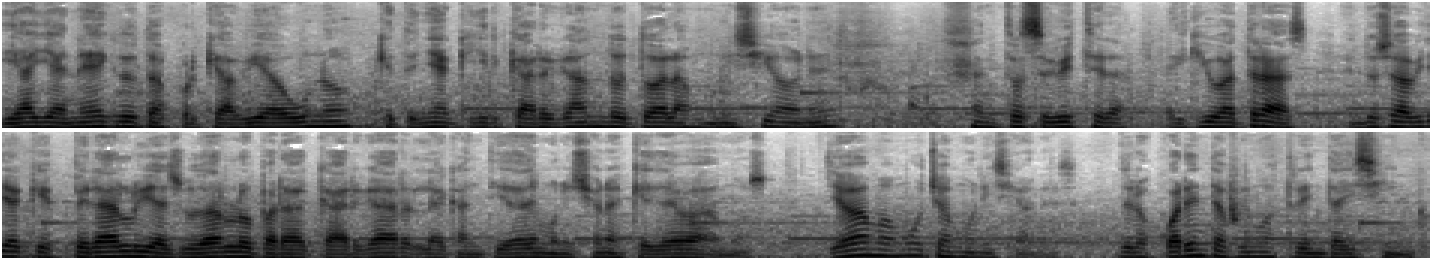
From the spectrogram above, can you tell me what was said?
y hay anécdotas porque había uno que tenía que ir cargando todas las municiones. Entonces, viste, el que iba atrás. Entonces había que esperarlo y ayudarlo para cargar la cantidad de municiones que llevábamos. Llevábamos muchas municiones. De los 40 fuimos 35.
